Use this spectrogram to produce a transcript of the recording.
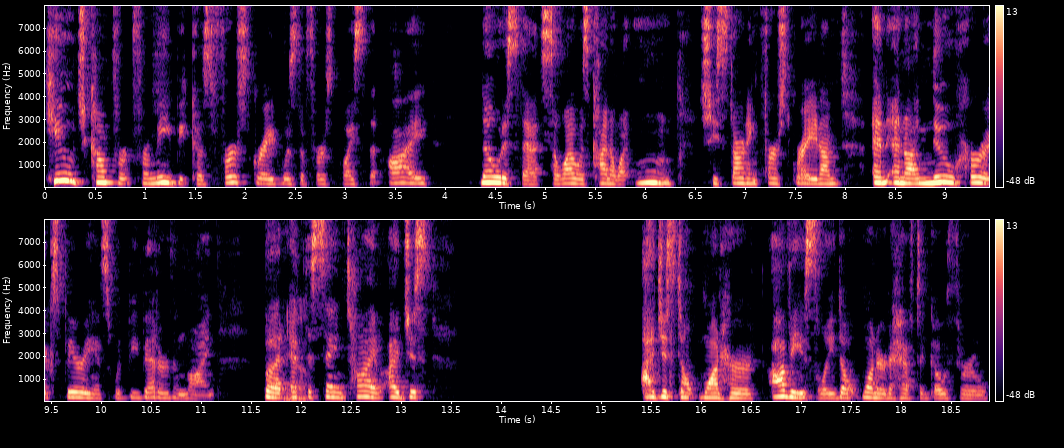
huge comfort for me because first grade was the first place that i noticed that so i was kind of like mm, she's starting first grade i'm and and i knew her experience would be better than mine but Yeah. at the same time i just i just don't want her obviously don't want her to have to go through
